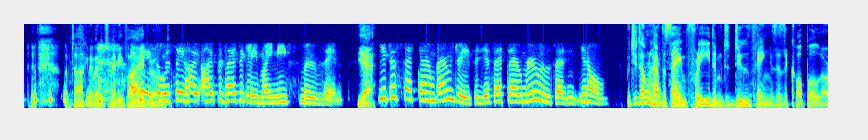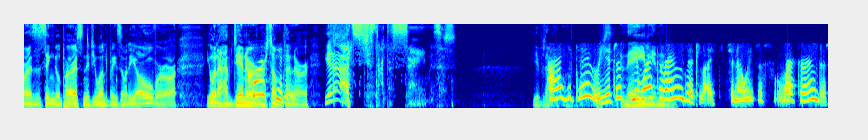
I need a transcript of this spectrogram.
I'm talking about a 25 okay, year so we'll say hy- hypothetically, my niece moves in. Yeah. You just set down boundaries and you set down rules, and you know, But you don't have the same freedom to do things as a couple or as a single person if you want to bring somebody over or you want to have dinner or something or yeah, it's just not the same, is it? Ah, you do. You just you work around it. Like, you know, you just work around it.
